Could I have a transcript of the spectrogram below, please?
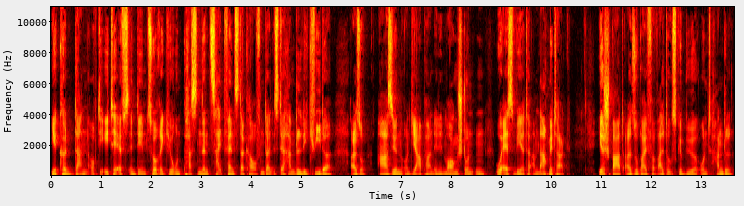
Ihr könnt dann auch die ETFs in dem zur Region passenden Zeitfenster kaufen, dann ist der Handel liquider. Also Asien und Japan in den Morgenstunden, US-Werte am Nachmittag. Ihr spart also bei Verwaltungsgebühr und Handel.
